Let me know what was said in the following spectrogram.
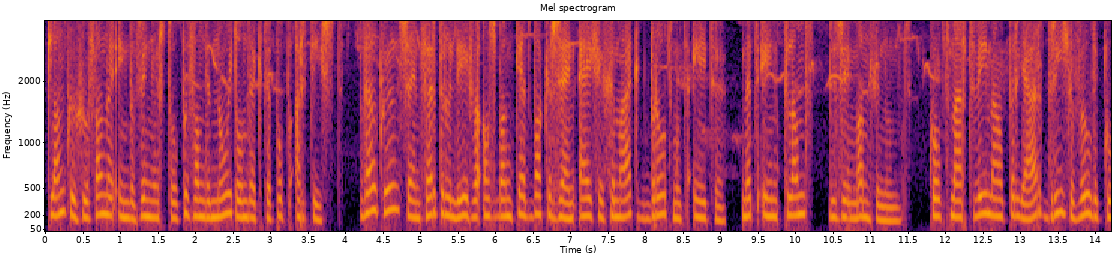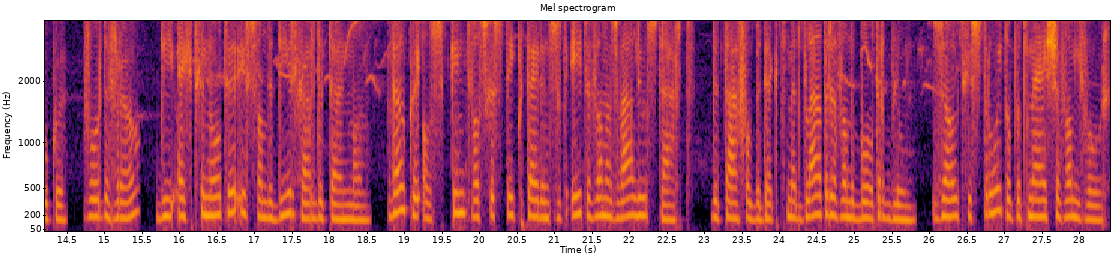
klanken gevangen in de vingertoppen van de nooit ontdekte popartiest, welke zijn verdere leven als banketbakker zijn eigen gemaakt brood moet eten, met één klant, de zeeman genoemd, koopt maar tweemaal per jaar drie gevulde koeken, voor de vrouw, die echtgenote is van de diergaarde tuinman welke als kind was gestikt tijdens het eten van een zwaluwstaart, de tafel bedekt met bladeren van de boterbloem, zout gestrooid op het meisje van ivoor,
